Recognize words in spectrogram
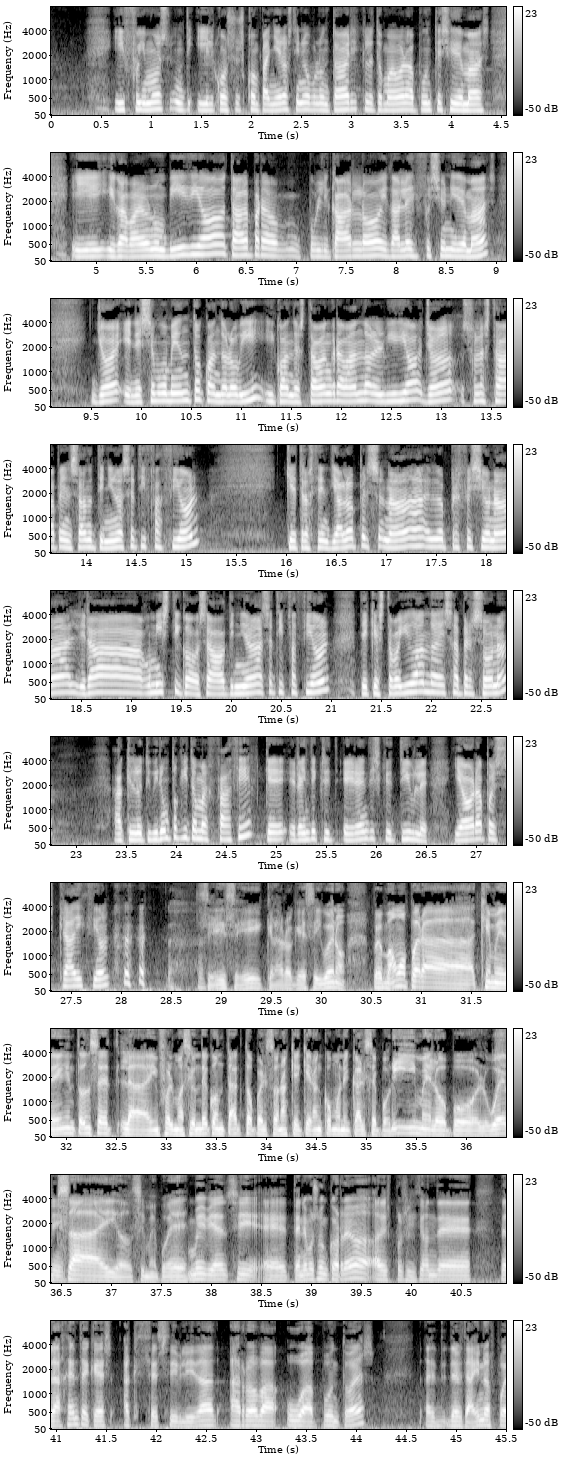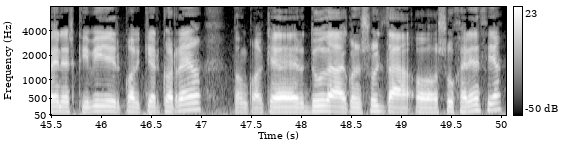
y fuimos y con sus compañeros tiene voluntarios que le tomaban apuntes y demás y, grabaron un vídeo tal para publicarlo y darle difusión y demás. Yo en ese momento cuando lo vi y cuando estaban grabando el vídeo yo solo estaba pensando tenía una satisfacción que trascendía lo personal, lo profesional, era algo místico, o sea, tenía la satisfacción de que estaba ayudando a esa persona a que lo tuviera un poquito más fácil, que era, era indescriptible. Y ahora, pues, crea adicción. sí, sí, claro que sí. Bueno, pues vamos para que me den entonces la información de contacto a personas que quieran comunicarse por email o por website, o si me puede. Muy bien, sí. Eh, tenemos un correo a disposición de, de la gente que es accesibilidad.ua.es eh, desde ahí nos pueden escribir cualquier correo con cualquier duda, consulta o sugerencia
